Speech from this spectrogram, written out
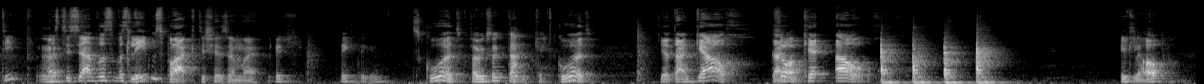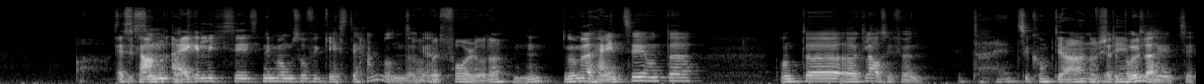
Tipp. Weißt, Das ist ja was, was Lebenspraktisches einmal. Richtig, ja? Das ist gut. Habe ich gesagt, danke. Gut. Ja, danke auch. Danke auch. Ich glaube, das es kann gut. eigentlich sich jetzt nicht mehr um so viele Gäste handeln. Da, gell? bald voll, oder? Mhm. Nur mehr Heinze und der, und der äh, Klausi führen. Der Heinz kommt ja an und Ja, der steht. Brüller Heinze.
